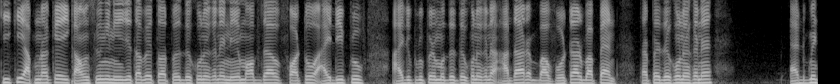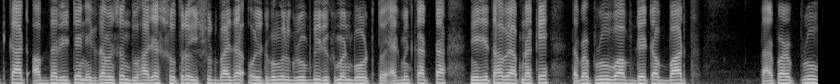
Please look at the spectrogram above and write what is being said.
কী কী আপনাকে এই কাউন্সিলিংয়ে নিয়ে যেতে হবে? তারপরে দেখুন এখানে name of the photo ID proof ID প্রুফের মধ্যে দেখুন এখানে আধার বা ভোটার বা প্যান তারপরে দেখুন এখানে admit card of the written examination দু হাজার সতেরো issued by the West Bengal group D recruitment board. তো অ্যাডমিট কার্ডটা নিয়ে যেতে হবে আপনাকে, তারপর proof of date of birth তারপর proof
